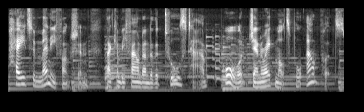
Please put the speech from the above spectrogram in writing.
Pay to Many function that can be found under the Tools tab, or generate multiple outputs.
